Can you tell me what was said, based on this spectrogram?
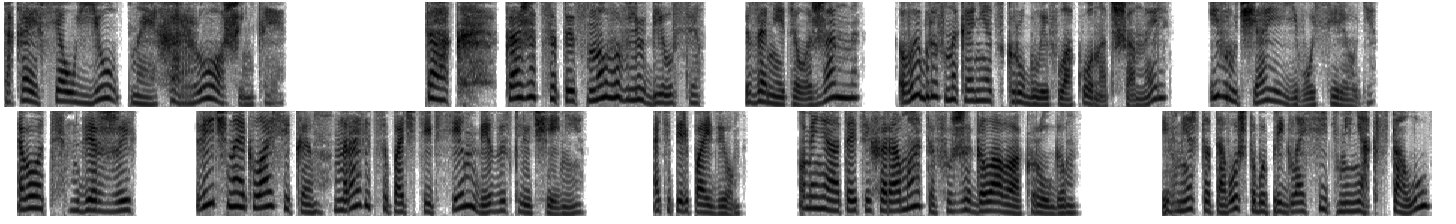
Такая вся уютная, хорошенькая. «Так, кажется, ты снова влюбился», — заметила Жанна, выбрав, наконец, круглый флакон от Шанель и вручая его Сереге. «Вот, держи. Вечная классика, нравится почти всем без исключения. А теперь пойдем. У меня от этих ароматов уже голова кругом. И вместо того, чтобы пригласить меня к столу,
